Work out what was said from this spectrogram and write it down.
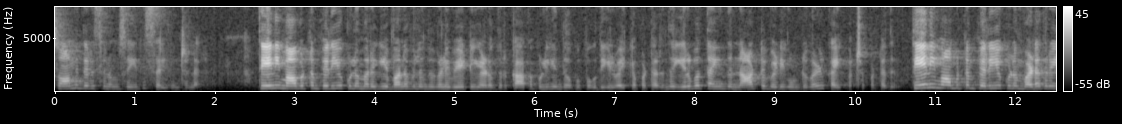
சுவாமி தரிசனம் செய்து செல்கின்றனர். தேனி மாவட்டம் பெரியகுளம் அருகே வனவிலங்குகளை வேட்டையாடுவதற்காக புளியந்தோப்பு பகுதியில் வைக்கப்பட்டிருந்த இருபத்தைந்து நாட்டு வெடிகுண்டுகள் கைப்பற்றப்பட்டது. தேனி மாவட்டம் பெரியகுளம் வடகரை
